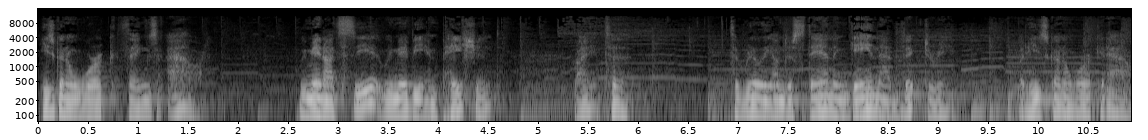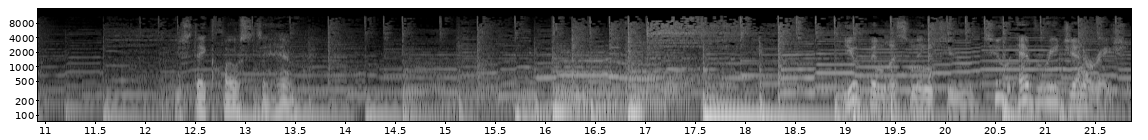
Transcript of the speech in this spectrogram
He's going to work things out. We may not see it, we may be impatient, right, to, to really understand and gain that victory, but He's going to work it out. You stay close to Him. You've been listening to To Every Generation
